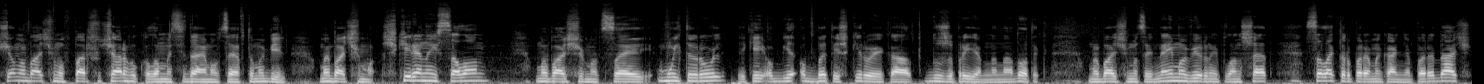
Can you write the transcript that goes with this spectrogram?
Що ми бачимо в першу чергу, коли ми сідаємо в цей автомобіль? Ми бачимо шкіряний салон, ми бачимо цей мультируль, який оббитий шкірою, яка дуже приємна на дотик. Ми бачимо цей неймовірний планшет, селектор перемикання передач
